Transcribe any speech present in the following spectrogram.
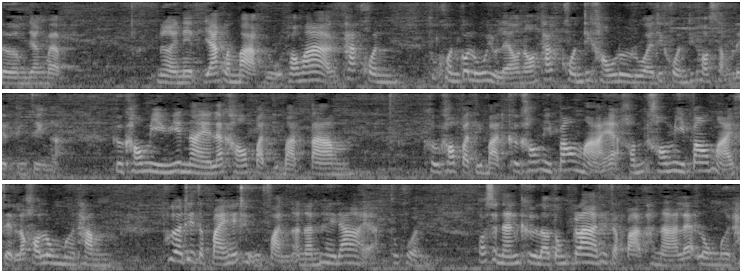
เดิมๆยังแบบเหนื่อยเหน็ดยากลำบากอยู่ เพราะว่าถ้าคนทุกคนก็รู้อยู่แล้วเนาะถ้าคนที่เขารวยๆที่คนที่เขาสำเร็จจริง ๆอะ คือเขามีวินัยและเขาปฏิบัติตาม คือเขาปฏิบัติคือเขามีเป้าหมายอะเขาเขามีเป้าหมายเสร็จแล้วเขาลงมือทำเพื่อที่จะไปให้ถึงฝันอันนั้นให้ได้อะทุกคน เพราะฉะนั้นคือเราต้องกล้าที่จะปรารถนาและลงมือท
